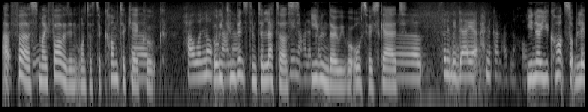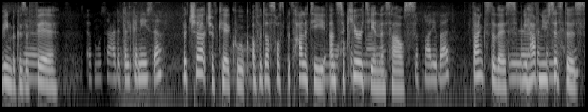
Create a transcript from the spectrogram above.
At first, my father didn't want us to come to Kirkuk, but we convinced him to let us, even though we were also scared. You know, you can't stop living because of fear. The Church of Kirkuk offered us hospitality and security in this house. Thanks to this, we have new sisters,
